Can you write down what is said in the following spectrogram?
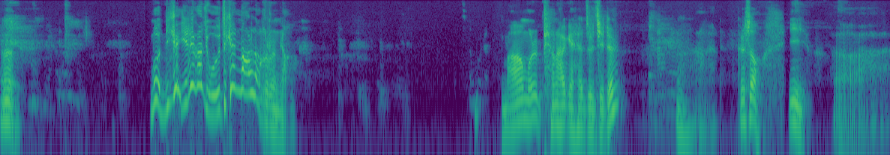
어. 뭐 네가 이래가지고 어떻게 날라 그러냐? 마음을 편하게 해주지를. 그래서 이 어,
